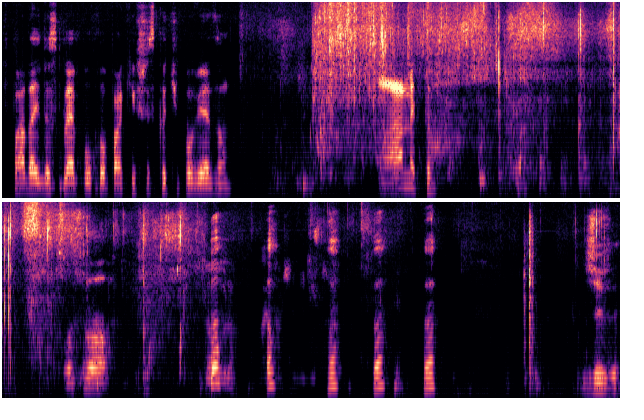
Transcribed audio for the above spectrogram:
Wpadaj do sklepu, chłopaki wszystko ci powiedzą. Mamy to. Poszło! Dobra. Żywy.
